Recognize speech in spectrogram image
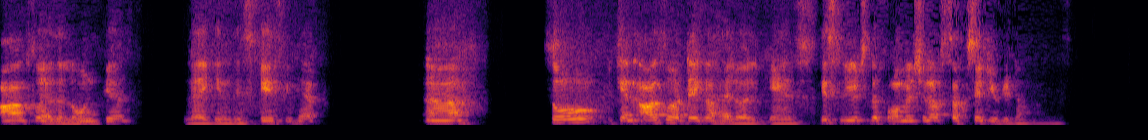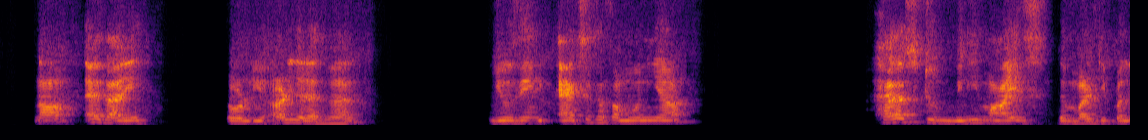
also has a lone pair, like in this case we have. Uh, so it can also attack a haloalkanes. This leads to the formation of substituted amines. Now, as I told you earlier as well, using excess of ammonia helps to minimize the multiple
